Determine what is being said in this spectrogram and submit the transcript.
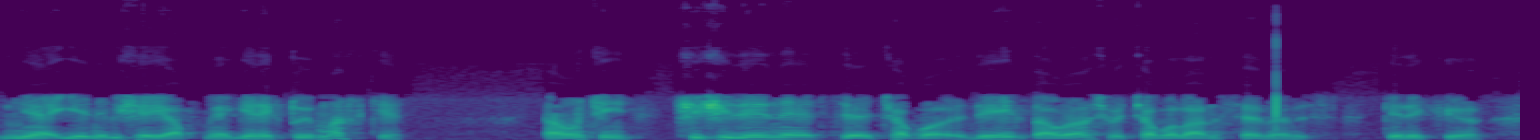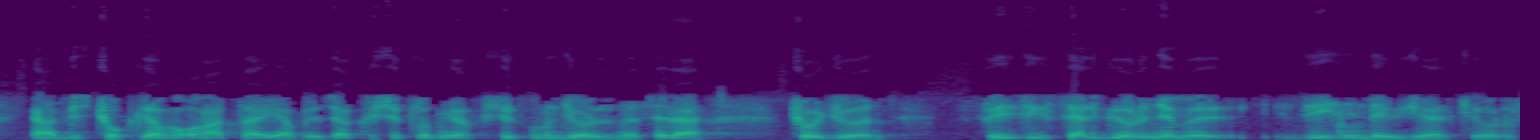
Niye yeni bir şey yapmaya gerek duymaz ki? Yani onun için kişiliğini e, çaba değil davranış ve çabalarını sevmemiz gerekiyor. Yani biz çok o hatayı yapıyoruz. Yakışıklı mı yakışıklı mı diyoruz mesela. Çocuğun fiziksel görünümü zihninde yüceltiyoruz.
